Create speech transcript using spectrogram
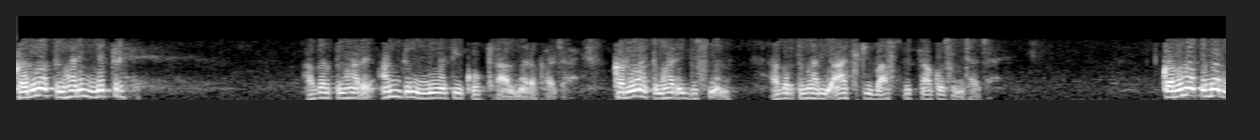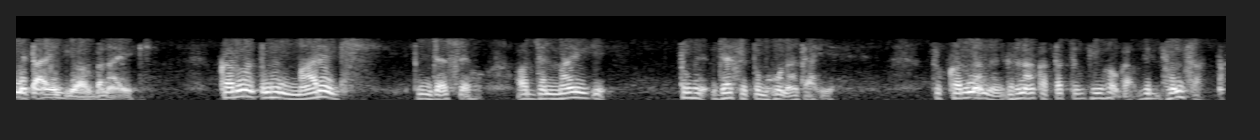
करुणा तुम्हारी मित्र है। अगर तुम्हारे अंतिम नियति को ख्याल में रखा जाए, करुणा तुम्हारी दुश्मन, अगर तुम्हारी आज की वास्तविकता को समझा जाए। करुणा तुम्हें मिटाएगी और बनाएगी। करुणा तुम्हें मारेगी, तुम जैसे हो, और जन्माएगी तुम्हें जैसे तुम होना चाहिए। तो करुणा में, घृणा का तत्व भी होगा विध्वंसक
